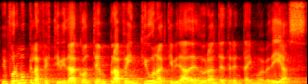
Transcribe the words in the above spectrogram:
informó que la festividad contempla 21 actividades durante 39 días.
